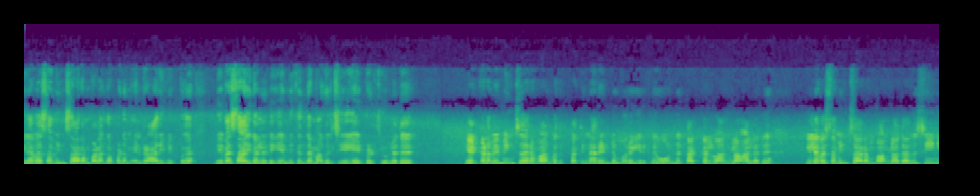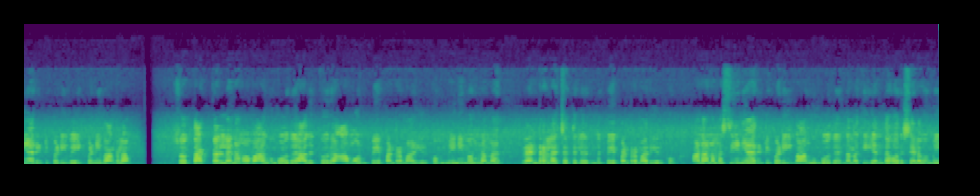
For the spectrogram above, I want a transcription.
இலவச மின்சாரம் வழங்கப்படும் என்ற அறிவிப்பு விவசாயிகளிடையே மிகுந்த மகிழ்ச்சியை ஏற்படுத்தியுள்ளது. ஏற்கனவே மின்சாரம் வாங்குவது பார்த்திங்கன்னா ரெண்டு முறை இருக்குது. ஒன்று தட்கல் வாங்கலாம் அல்லது இலவச மின்சாரம் வாங்கலாம். அதாவது சீனியாரிட்டி படி வெயிட் பண்ணி வாங்கலாம். ஸோ தட்கலில் நம்ம வாங்கும்போது அதுக்கு ஒரு அமௌண்ட் பே பண்ணுற மாதிரி இருக்கும். மினிமம் நம்ம ரெண்டரை லட்சத்திலிருந்து பே பண்ணுற மாதிரி இருக்கும். ஆனால் நம்ம சீனியாரிட்டி படி வாங்கும்போது நமக்கு எந்த ஒரு செலவுமே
